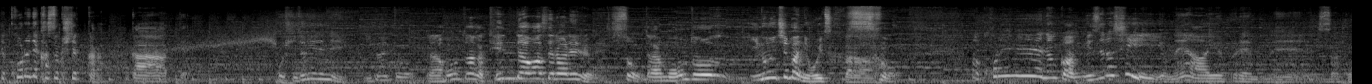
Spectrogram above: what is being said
でこれで加速していくからガーって。これ左でね意外と。いや本当なんか点で合わせられるよね。そう。だからもう本当いの一番に追いつくから。そう。これねなんか珍しいよねああいうプレーもねさあこ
